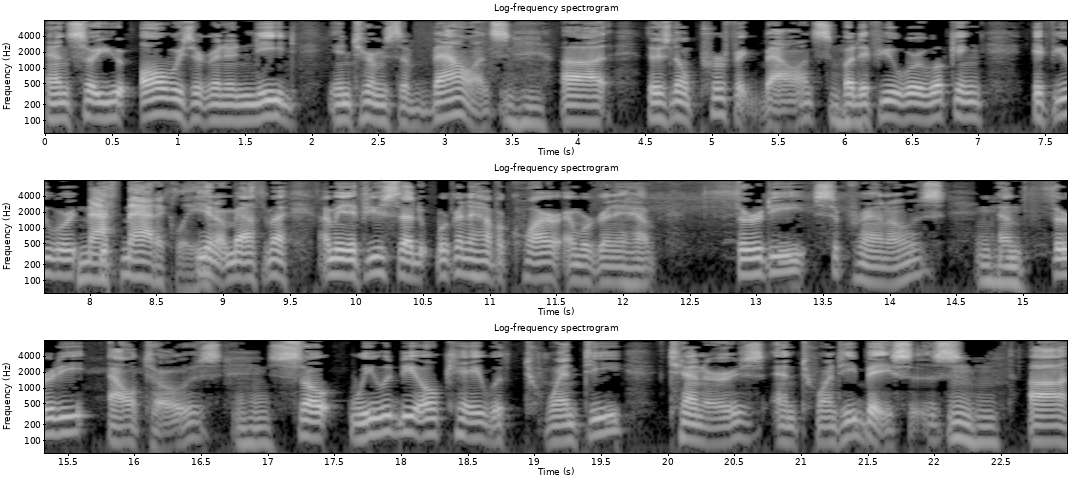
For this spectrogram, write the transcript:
and so you always are going to need in terms of balance mm-hmm. uh, there's no perfect balance mm-hmm. but if you were looking if you were mathematically, if, you know, mathematically, I mean, if you said we're going to have a choir and we're going to have 30 sopranos mm-hmm. and 30 altos, mm-hmm. so we would be okay with 20 tenors and 20 basses. Mm-hmm. Uh,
